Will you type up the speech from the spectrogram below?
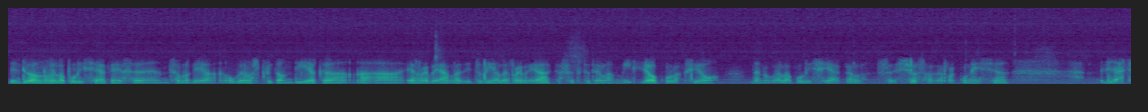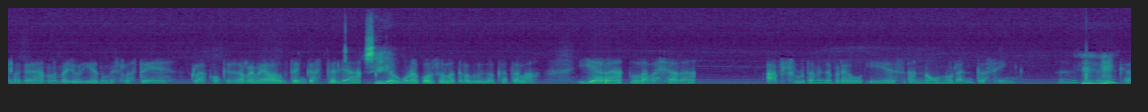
Dintre de la novel·la policiaca, és, eh, em sembla que ja ho vam explicar un dia, que a RBA, l'editorial RBA, que saps que té la millor col·lecció de novel·la policiaca, això s'ha de reconèixer, llàstima que la majoria només les té, clar, com que és RBA, ho té en castellà, Sí. i alguna cosa l'ha traduïda al català. I ara la baixada absolutament de preu i és a 9,95. Eh? Dir Mhm. que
